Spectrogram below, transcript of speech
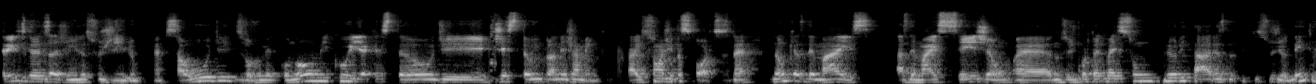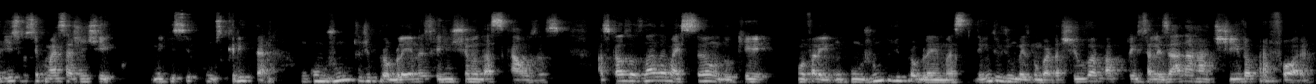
três grandes agendas surgiram: né? saúde, desenvolvimento econômico e a questão de gestão e planejamento. Tá? Isso são agendas fortes. Né? Não que as demais as demais sejam, é, não sejam importantes, mas são prioritárias que surgiu. Dentro disso, você começa a gente meio que circunscrita um conjunto de problemas que a gente chama das causas. As causas nada mais são do que como eu falei, um conjunto de problemas dentro de um mesmo guarda-chuva para potencializar a narrativa para fora.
